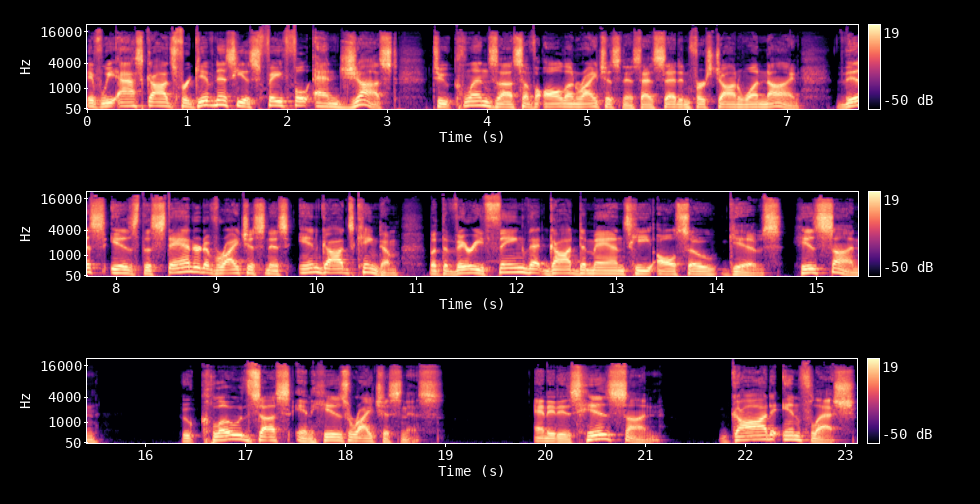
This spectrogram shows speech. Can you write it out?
if we ask God's forgiveness, he is faithful and just to cleanse us of all unrighteousness, as said in 1 John 1 9. This is the standard of righteousness in God's kingdom, but the very thing that God demands, he also gives his son who clothes us in his righteousness. And it is his Son, God in flesh,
